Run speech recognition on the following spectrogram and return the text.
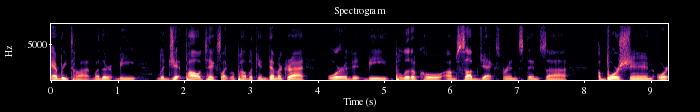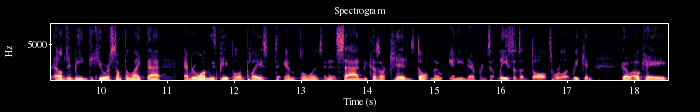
every time, whether it be legit politics like Republican, Democrat, or if it be political um, subjects, for instance, uh, abortion or LGBTQ or something like that. Every one of these people are placed to influence, and it's sad because our kids don't know any difference. At least as adults, we're like we can go, okay,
